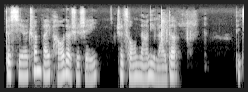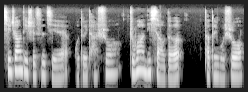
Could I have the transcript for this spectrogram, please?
这些穿白袍的是谁？是从哪里来的？”第七章第十四节，我对他说：“主啊，你晓得。”他对我说：“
